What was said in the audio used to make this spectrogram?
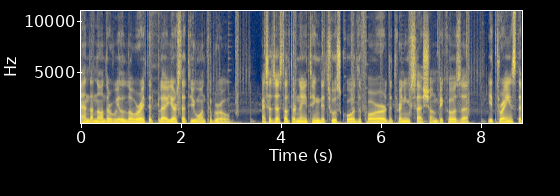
and another with low rated players that you want to grow. I suggest alternating the two squads for the training session because uh, it trains the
